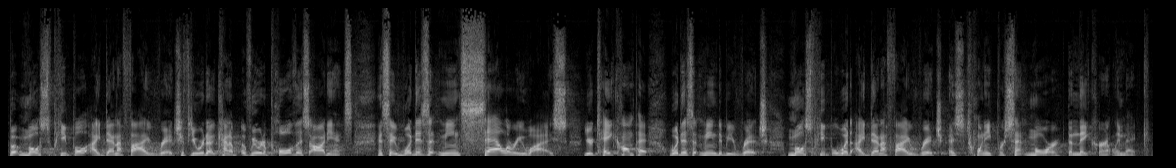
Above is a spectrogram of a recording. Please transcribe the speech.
But most people identify rich. If you were to kind of, if we were to poll this audience and say, what does it mean salary wise, your take home pay, what does it mean to be rich? Most people would identify rich as 20% more than they currently make.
